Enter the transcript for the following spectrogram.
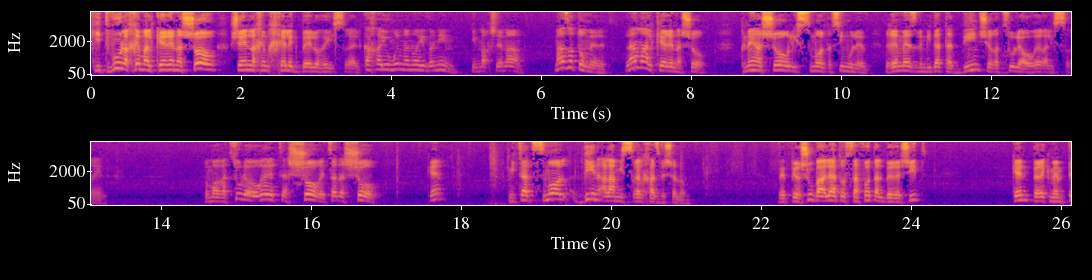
כתבו לכם על קרן השור שאין לכם חלק באלוהי ישראל. ככה היו אומרים לנו היוונים, יימח שמם. מה זאת אומרת? למה על קרן השור? פני השור לשמאל, תשימו לב, רמז למידת הדין שרצו לעורר על ישראל. כלומר, רצו לעורר את השור, את צד השור, כן? מצד שמאל, דין על עם ישראל חז ושלום. ופרשו בעלי התוספות על בראשית, כן? פרק מ"ט.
